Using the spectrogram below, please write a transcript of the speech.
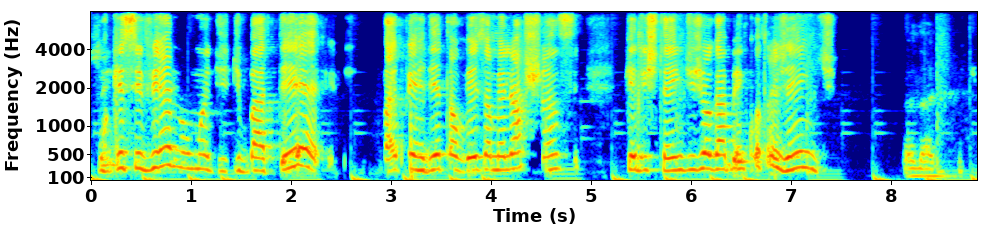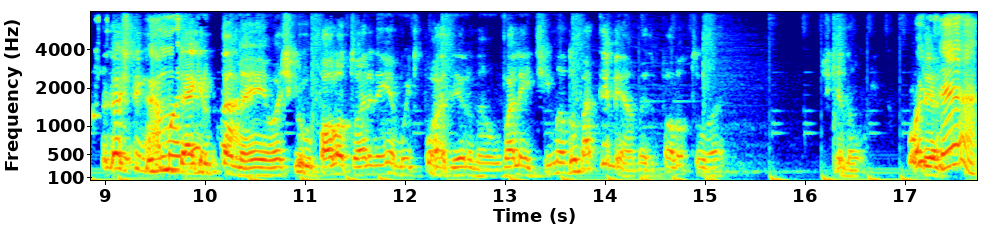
Sim. Porque se vier numa de, de bater, vai perder talvez a melhor chance que eles têm de jogar bem contra a gente. Verdade. Mas eu acho que tem muito Amanhã... técnico também. Eu acho que o Paulo Autuori nem é muito porradeiro, não. O Valentim mandou bater mesmo, mas o Paulo Autuori. Acho que não. Pois é.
